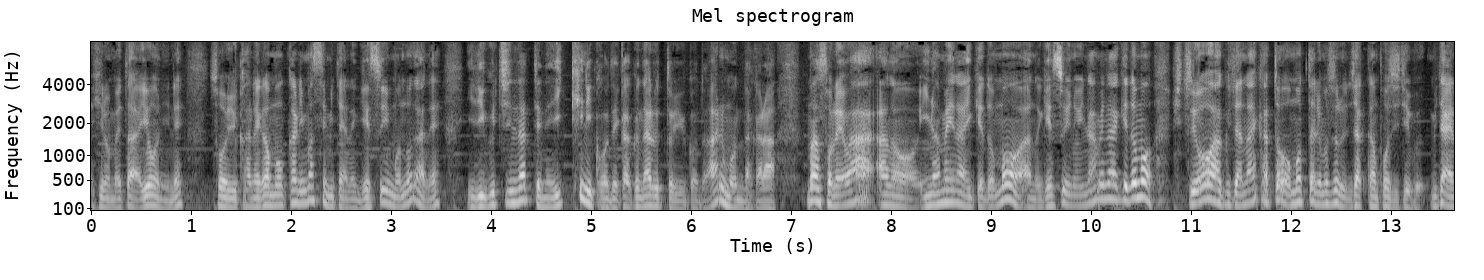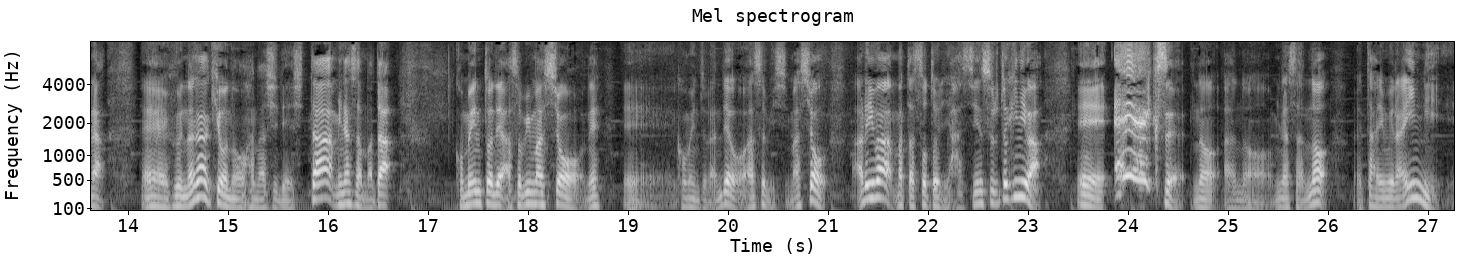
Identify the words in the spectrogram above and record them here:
広めたようにね、そういう金が儲かりますみたいな下水ものがね、入り口になってね、一気にこうでかくなるということあるもんだから、まあそれは、あの、否めないけども、あの、下水の否めないけども、必要悪じゃないかと思ったりもする。若干ポジティブ。みたいな、えー、風なが今日のお話でした。皆さんまた、コメントで遊びましょうね。えー、コメント欄でお遊びしましょう。あるいは、また外に発信するときには、えー、X の、あの、皆さんのタイムラインに、え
